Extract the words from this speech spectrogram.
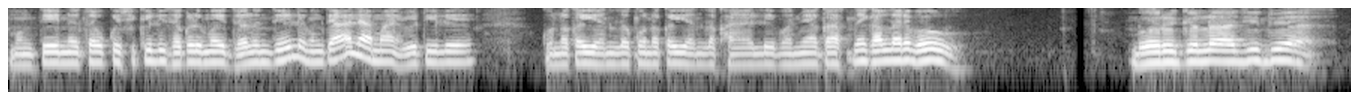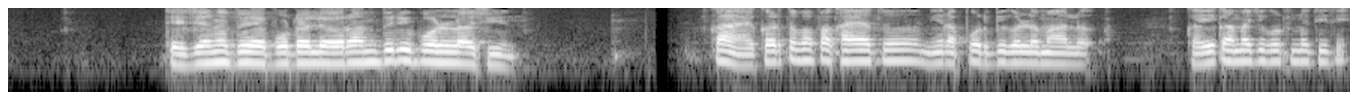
मग त्यानं चौकशी केली सगळे माहीत झालं आणि मग ते आल्या माय भेटीले कोणा काही आणलं कोणा काही आणलं खायला पण या घास नाही खाल्ला रे भाऊ बरं केलं आजी तुया त्याच्यानं तुया पोटाला आराम तरी पडला असेल काय करतो हो बापा खायचं निरा पोट बिघडलं मला। काही कामाची गोष्ट नव्हती ते.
